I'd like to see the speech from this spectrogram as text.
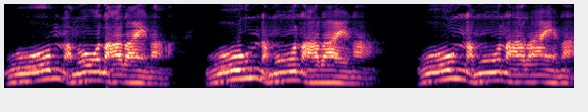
ஓம் நமோ நாராயணா ஓம் நமோ நாராயணா ஓம் நமோ நாராயணா.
